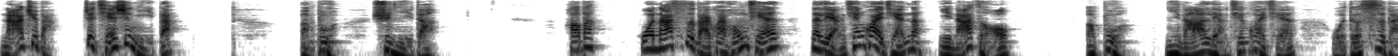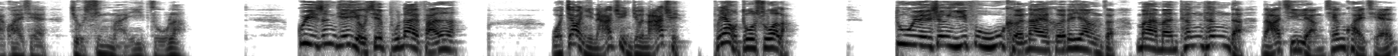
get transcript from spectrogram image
拿去吧，这钱是你的。啊，不是你的。好吧，我拿四百块红钱，那两千块钱呢？你拿走。啊，不，你拿两千块钱，我得四百块钱就心满意足了。桂生姐有些不耐烦了，我叫你拿去你就拿去，不要多说了。杜月笙一副无可奈何的样子，慢慢腾腾的拿起两千块钱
